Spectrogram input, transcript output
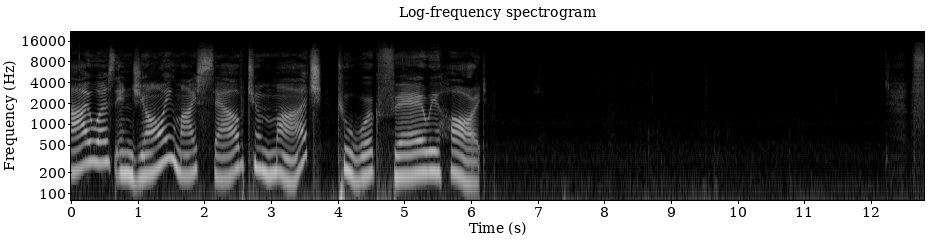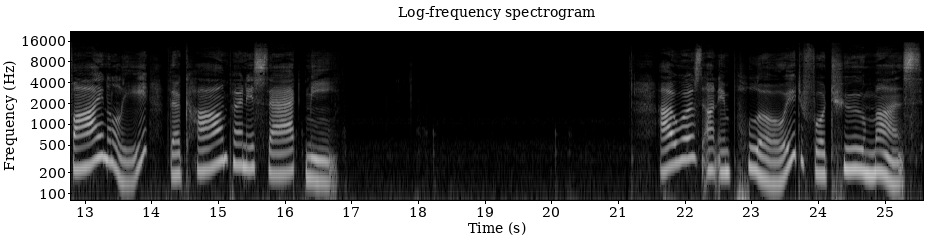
I was enjoying myself too much to work very hard. Finally, the company sacked me. I was unemployed for two months.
